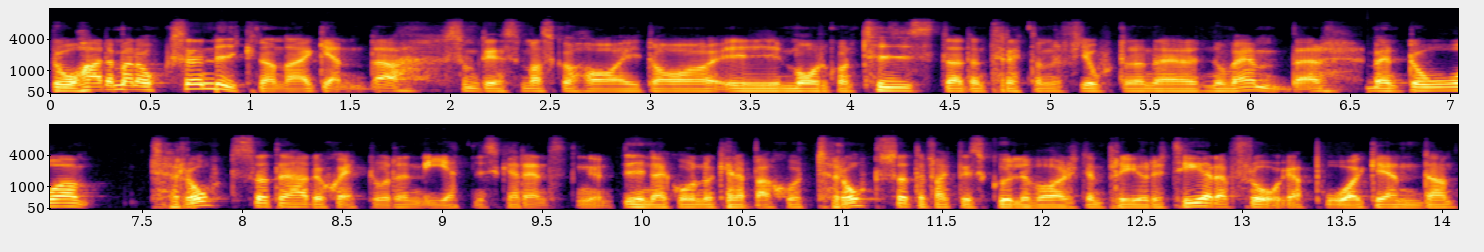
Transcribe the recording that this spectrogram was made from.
då hade man också en liknande agenda som det som man ska ha idag i morgon tisdag den 13-14 november. Men då trots att det hade skett då den etniska rensningen i Nagorno-Karabach och trots att det faktiskt skulle varit en prioriterad fråga på agendan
